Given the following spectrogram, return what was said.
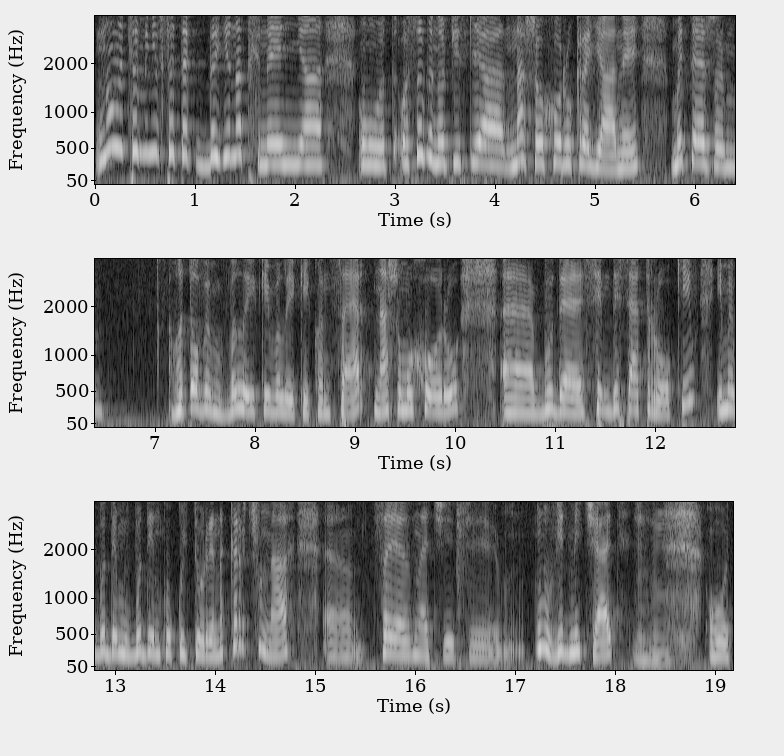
Ну, це мені все так дає натхнення. От, особливо після нашого хору краяни. Ми теж. Ем, Готовимо великий великий концерт нашому хору. Е, буде 70 років, і ми будемо в будинку культури на Карчунах. Е, це значить е, ну, відмічать. От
